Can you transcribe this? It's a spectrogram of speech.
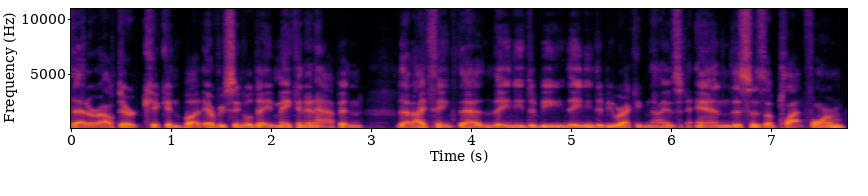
that are out there kicking butt every single day making it happen that I think that they need to be they need to be recognized and this is a platform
